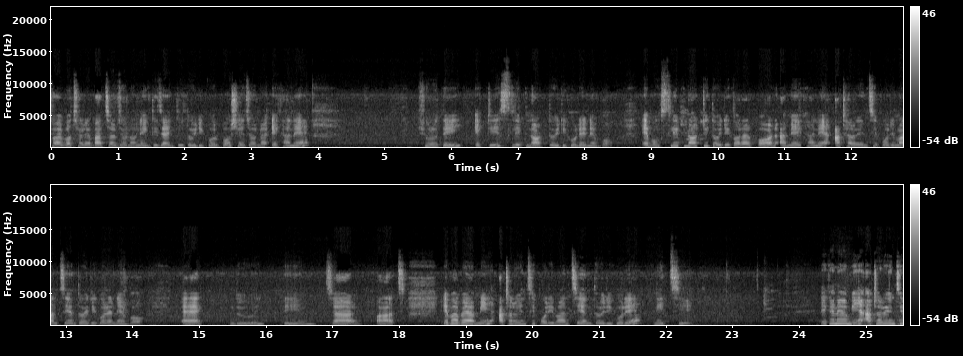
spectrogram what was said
ছয় বছরের বাচ্চার জন্য নেক ডিজাইনটি তৈরি করব, সেজন্য এখানে শুরুতেই একটি স্লিপ নট তৈরি করে নেব এবং স্লিপ নটটি তৈরি করার পর আমি এখানে আঠারো ইঞ্চি পরিমাণ চেন তৈরি করে নেব। এক, দুই, তিন, চার, পাঁচ। এভাবে আমি আঠারো ইঞ্চি পরিমাণ চেন তৈরি করে নিচ্ছি। এখানে আমি আঠারো ইঞ্চি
